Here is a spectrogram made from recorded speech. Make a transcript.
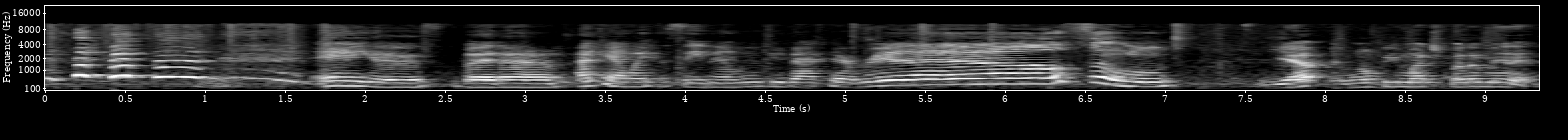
Anywho, but um, I can't wait to see them. We'll be back there real soon. Yep, it won't be much but a minute.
